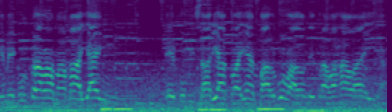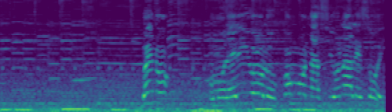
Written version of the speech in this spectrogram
que me compraba mamá allá en el comisariato, allá en Balboa, donde trabajaba ella. Bueno, como le digo, los combos nacionales hoy.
